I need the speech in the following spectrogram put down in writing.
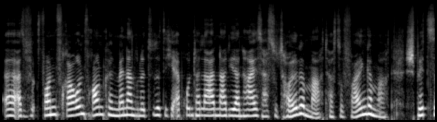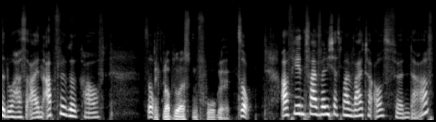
Äh, also von Frauen. Frauen können Männern so eine zusätzliche App runterladen, die dann heißt, hast du toll gemacht, hast du fein gemacht. Spitze, du hast einen Apfel gekauft. So, Ich glaube, du hast einen Vogel. so. Auf jeden Fall, wenn ich das mal weiter ausführen darf.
